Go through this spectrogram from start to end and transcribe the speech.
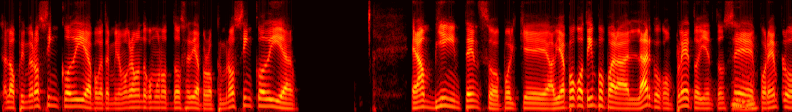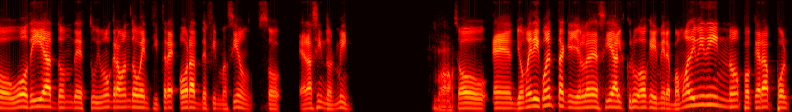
los primeros cinco días, porque terminamos grabando como unos 12 días, pero los primeros cinco días eran bien intensos porque había poco tiempo para el largo completo. Y entonces, por ejemplo, hubo días donde estuvimos grabando 23 horas de filmación. So, era sin dormir. So, eh, yo me di cuenta que yo le decía al crew, ok, mire, vamos a dividirnos, porque era por,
